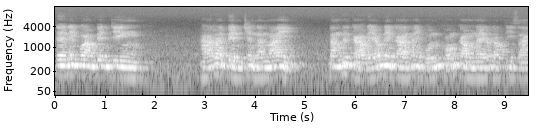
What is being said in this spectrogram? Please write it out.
แต่ในความเป็นจริง หาได้เป็นเช่นนั้นไหม ดังได้กล่าวแล้วในการให้ผลของกรรมในระดับที่สา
